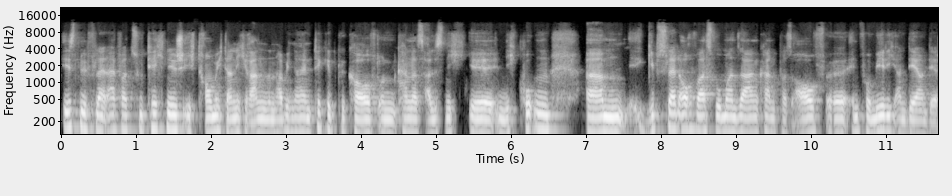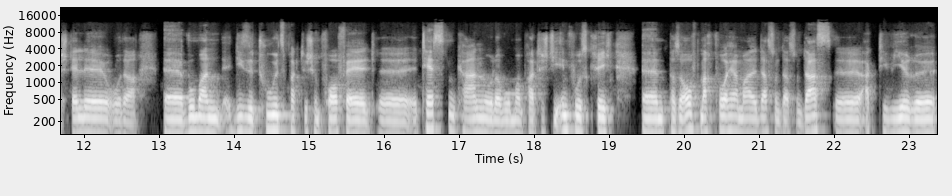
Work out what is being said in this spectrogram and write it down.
ist mir vielleicht einfach zu technisch, ich traue mich da nicht ran, dann habe ich nachher ein Ticket gekauft und kann das alles nicht, äh, nicht gucken. Ähm, Gibt es vielleicht auch was, wo man sagen kann, pass auf, äh, informier dich an der und der Stelle oder äh, wo man diese Tools praktisch im Vorfeld äh, testen kann oder wo man praktisch die Infos kriegt, ähm, pass auf, mach vorher mal das und das und das, äh, aktiviere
